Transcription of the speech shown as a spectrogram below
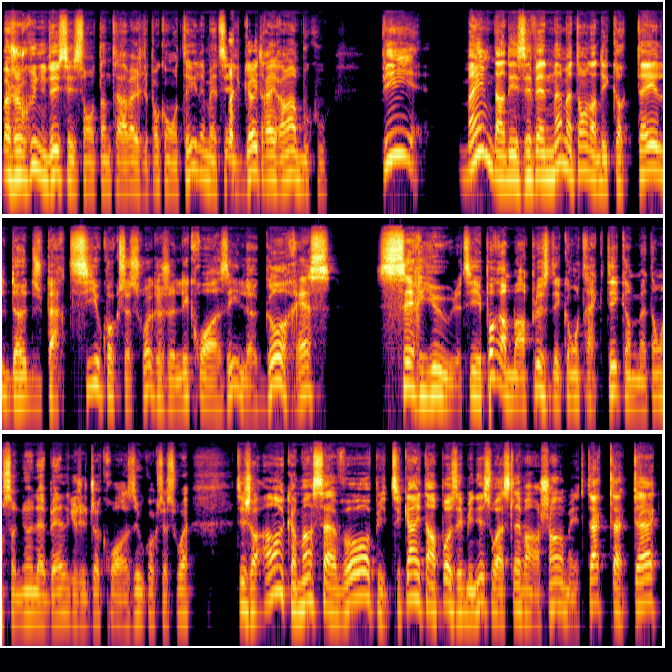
Ben, J'ai aucune idée, c'est son temps de travail, je ne l'ai pas compté, mais le gars, il travaille vraiment beaucoup. Puis, même dans des événements, mettons, dans des cocktails du parti ou quoi que ce soit, que je l'ai croisé, le gars reste sérieux. Il n'est pas en plus décontracté comme, mettons, Sonia Lebel, que j'ai déjà croisé ou quoi que ce soit. Tu sais, genre, ah, comment ça va? Puis, quand il est en pause ministre ou elle se lève en chambre, mais tac, tac, tac.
